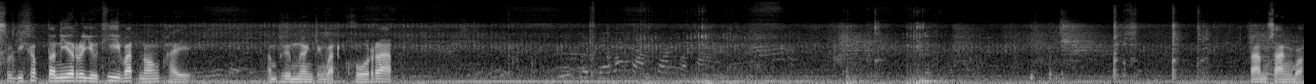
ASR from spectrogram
สวัสดีครับ ตอนนี้เราอยู่ที่วัดน้องไผ่อำเภอเมืองจังหวัดโคราช ตามสั่งบ่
